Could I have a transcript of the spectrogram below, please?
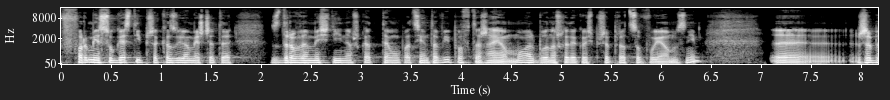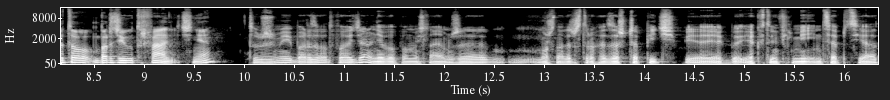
w formie sugestii przekazują jeszcze te zdrowe myśli na przykład temu pacjentowi, powtarzają mu albo na przykład jakoś przepracowują z nim, e, żeby to bardziej utrwalić, nie? To brzmi bardzo odpowiedzialnie, bo pomyślałem, że można też trochę zaszczepić, jakby jak w tym filmie Incepcja,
